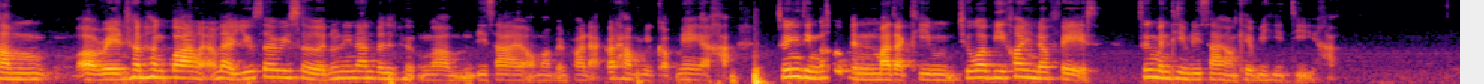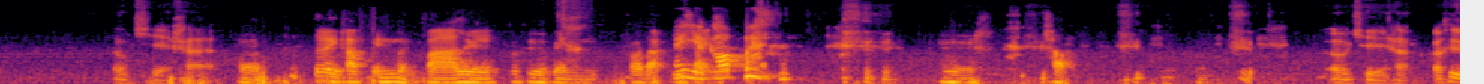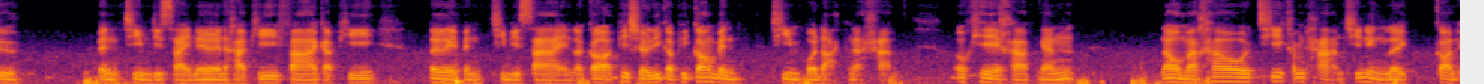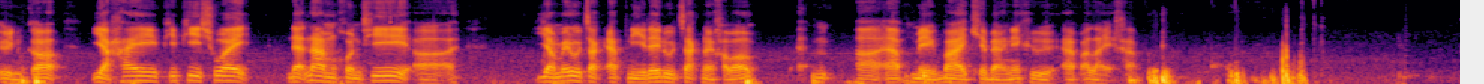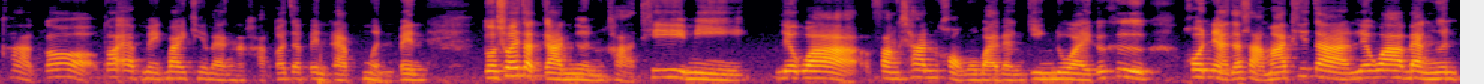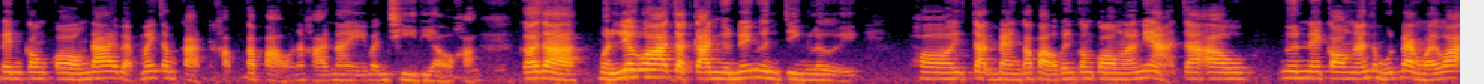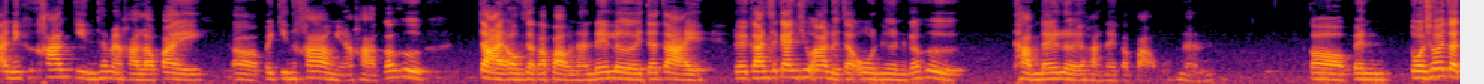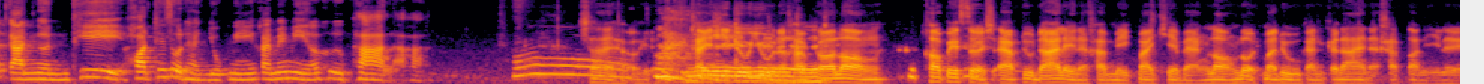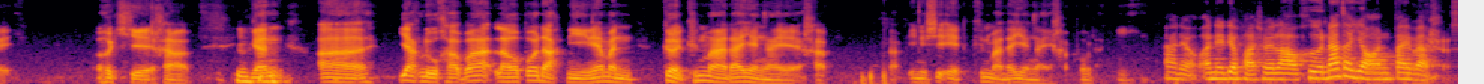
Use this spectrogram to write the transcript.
ทำเอ่อ range ค่อนข้างกว้างเลยตั้งแต่ user research นู่นนี่นั่นไปจนถึงดีไซน์ออกมาเป็น product ก็ทำอยู่กับเมฆอะค่ะ ซึ่งจริงๆก็คือเป็นมาจากทีม ชื่อว่า Beacon Interface ซึ่งเป็นทีมดีไซน์ของ KBTG ค่ะ โอเคครับเอ่อเต้ยครับเป็นเหมือนฟ้าเลยก็คือเป็น product เอ้ยอย่า designer ก๊อปเออครับ โอเคครับ ก็คือ เป็นทีมดีไซเนอร์นะครับพี่ฟ้ากับพี่เต้ยเป็นทีมดีไซน์ แล้วก็พี่เชอรี่กับพี่ก้องเป็นทีม product นะครับโอเคครับงั้นเรามาเข้าที่คำถามที่หนึ่งเลยก่อนอื่นก็อยากให้พี่ๆช่วยแนะนำคนที่ยังไม่รู้จักแอปนี้ได้รู้จักหน่อยครับว่าแอป Make by KBank นี่คือแอปอะไรครับ ค่ะก็ก็แอป Make by KBank นะคะ ก็จะเป็นแอปเหมือนเป็นตัวช่วยจัดการเงินค่ะ ที่มี เรียกว่าฟังก์ชันของ Mobile Banking ด้วย ก็คือ คนเนี่ยจะสามารถที่จะเรียกว่าแบ่งเงินเป็นกองๆได้แบบไม่จำกัดครับกระเป๋านะคะ ในบัญชีเดียวค่ะ ก็จะเหมือนเรียกว่าจัดการเงินด้วยเงินจริงเลย พอจัดแบ่งกระเป๋าเป็นกองๆแล้วเนี่ยจะเอาเงินในกองนั้นสมมติแบ่งไว้ว่า อันนี้คือค่ากินใช่ไหมคะแล้วไปเอ่อไปกินข้าวอย่างเงี้ยค่ะ ก็คือจ่ายออกจากกระเป๋านั้นได้เลย จะจ่ายโดยการสแกน QR หรือจะโอนเงินก็คือทำได้เลยค่ะในกระเป๋านั้น ก็เป็นตัวช่วยจัดการเงินที่ฮอตที่สุดแห่งยุคนี้ ใครไม่มีก็คือพลาดแล้วค่ะใช่ครับโอเคใครที่ดูอยู่นะครับ ก็ลองเข้าไป search แอปดูได้เลยนะครับ Make by KBank ลองโหลดมาดูกันก็ได้นะครับ ตอนนี้เลย โอเคครับ งั้นอ่าอยากรู้ครับว่าแล้ว Product นี้เนี่ยมันเกิดขึ้นมาได้ยังไงอะครับแบบ initiate ขึ้นมาได้ยังไงครับ Product นี้อะเดี๋ยวอันนี้เดี๋ยวฟ้าช่วยเราคือน่าจะย้อนไปแบบได้ครับ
